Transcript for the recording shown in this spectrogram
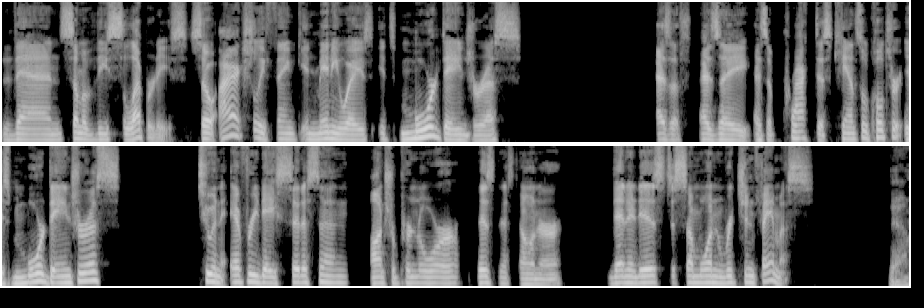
than some of these celebrities. So I actually think in many ways it's more dangerous as a, as a, as a practice. Cancel culture is more dangerous to an everyday citizen, entrepreneur, business owner than it is to someone rich and famous. Yeah.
